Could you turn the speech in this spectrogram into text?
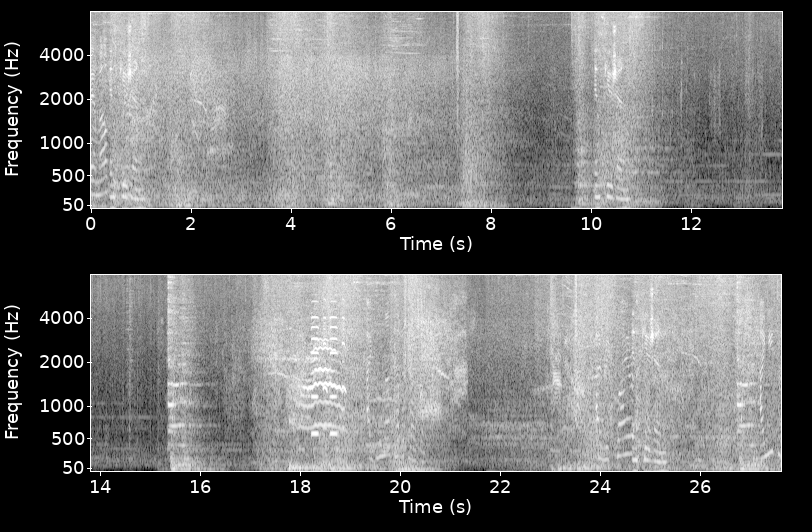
I am out. Infusion. Infusion. I do not have a target. I require Infusion. I need to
